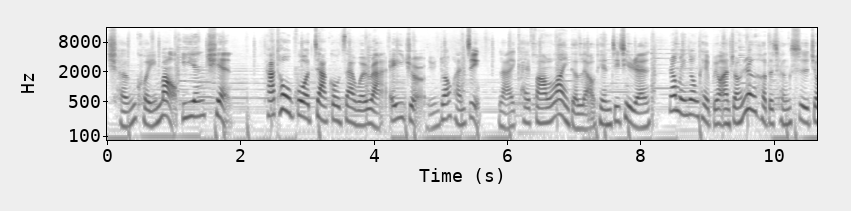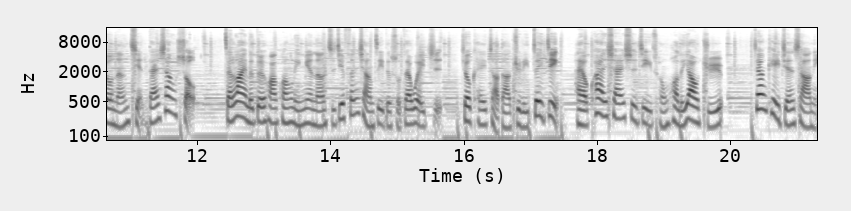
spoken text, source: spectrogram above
陈奎茂 Ian Chen。他透过架构在微软 Azure 云端环境来开发 Line 的聊天机器人，让民众可以不用安装任何的城市就能简单上手。在 LINE 的对话框里面呢，直接分享自己的所在位置，就可以找到距离最近，还有快筛试剂存货的药局，这样可以减少你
